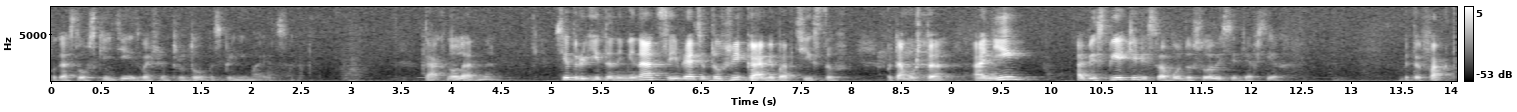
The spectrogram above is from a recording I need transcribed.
богословские идеи с большим трудом воспринимаются. Так, ну ладно. Все другие деноминации являются должниками баптистов, потому что они обеспечили свободу совести для всех. Это факт.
